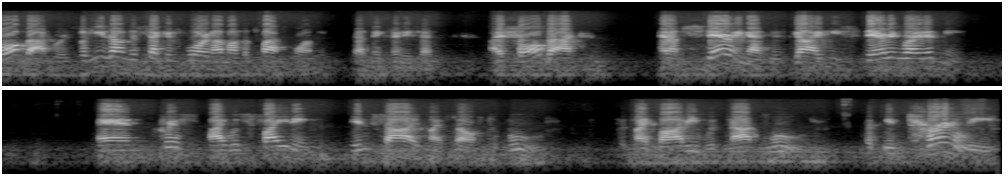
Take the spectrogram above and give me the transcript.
fall backwards. But he's on the second floor and I'm on the platform. If that makes any sense. I fall back and I'm staring at this guy. He's staring right at me. And Chris, I was fighting inside myself to move, but my body would not move. But internally,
